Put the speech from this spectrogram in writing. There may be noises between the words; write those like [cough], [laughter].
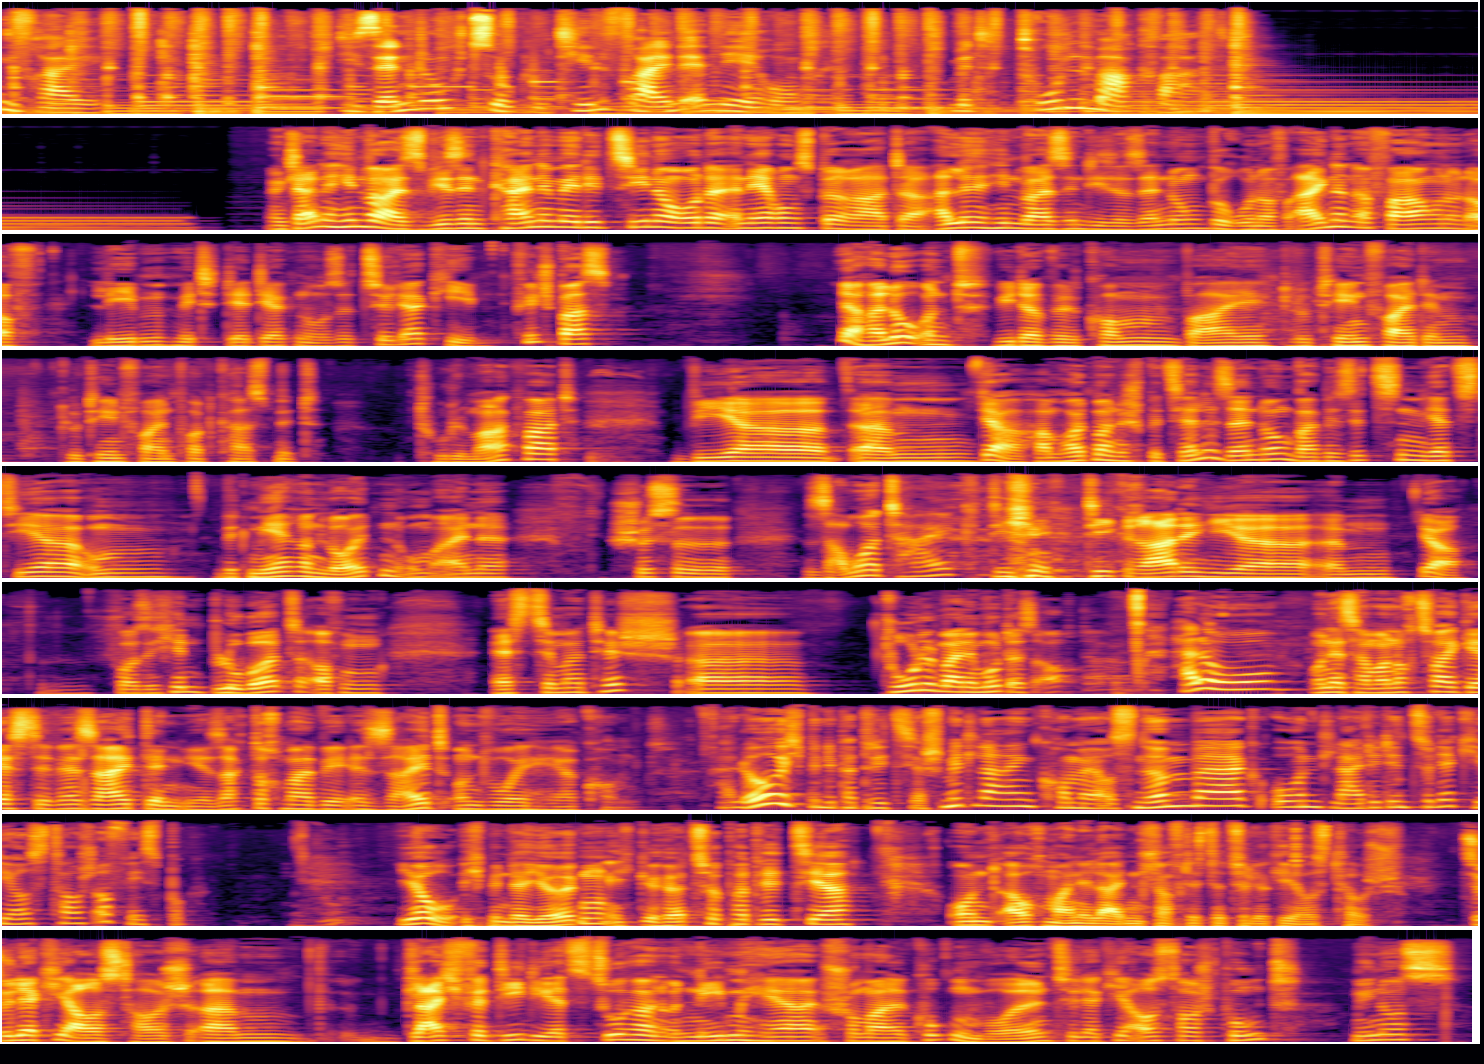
Glutenfrei. Die Sendung zur glutenfreien Ernährung mit Trudel Marquardt. Ein kleiner Hinweis, wir sind keine Mediziner oder Ernährungsberater. Alle Hinweise in dieser Sendung beruhen auf eigenen Erfahrungen und auf Leben mit der Diagnose Zöliakie. Viel Spaß! Ja, hallo und wieder willkommen bei Glutenfrei, dem glutenfreien Podcast mit Tudel Marquardt. Wir ähm, ja, haben heute mal eine spezielle Sendung, weil wir sitzen jetzt hier um, mit mehreren Leuten um eine Schüssel Sauerteig, die, [laughs] die gerade hier ähm, ja, vor sich hin blubbert auf dem Esszimmertisch. Äh, Tudel, meine Mutter ist auch da. Hallo. Und jetzt haben wir noch zwei Gäste. Wer seid denn ihr? Sagt doch mal, wer ihr seid und wo ihr herkommt. Hallo, ich bin die Patricia Schmidtlein, komme aus Nürnberg und leite den Zöliakie-Austausch auf Facebook. Jo, ich bin der Jürgen, ich gehöre zur Patricia und auch meine Leidenschaft ist der Zöliakie-Austausch. Zöliakie-Austausch. Ähm, gleich für die, die jetzt zuhören und nebenher schon mal gucken wollen, Zöliakie-Austausch. Minus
